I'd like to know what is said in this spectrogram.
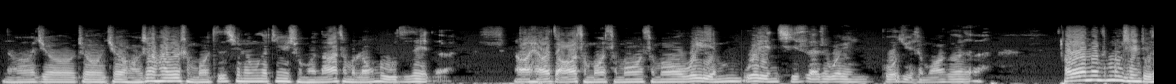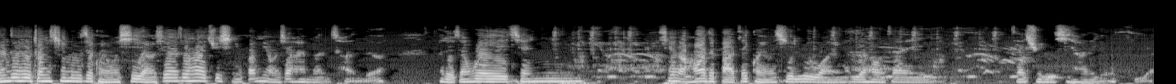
然后就就就好像还有什么之前的那个进去什么拿什么熔炉之类的。然后还要找到什么什么什么威廉威廉骑士还是威廉伯爵什么阿哥的。好了，那目前主持就是专心录这款游戏啊。虽然说它的剧情方面好像还蛮长的，那主持会先先好好的把这款游戏录完之后再再去录其他的游戏啊。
